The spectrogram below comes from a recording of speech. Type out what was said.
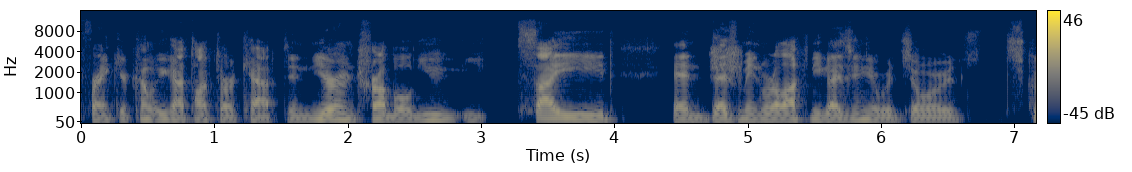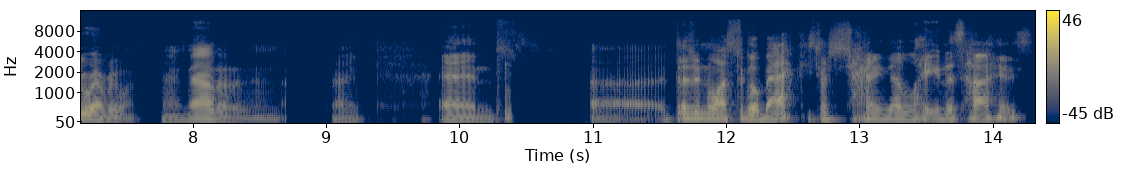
Frank, you're coming. You got to talk to our captain. You're in trouble. You, you Sayid and Desmond, we're locking you guys in here with George. Screw everyone. Right? No, no, no, no, no. Right. And uh Desmond wants to go back. He starts shining that light in his eyes,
